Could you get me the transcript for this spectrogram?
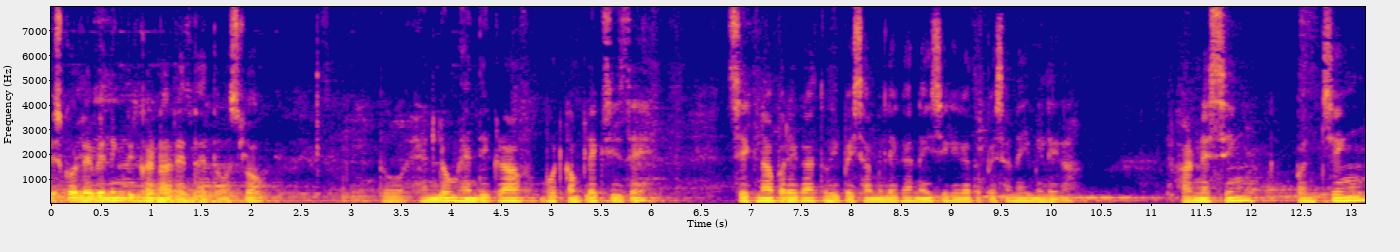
इसको लेवलिंग भी करना रहता है दोस्त लोग। तो हैंडलूम, हैंडीक्राफ्ट बहुत कम्प्लेक्स चीज़ है। सीखना पड़ेगा तो ही पैसा मिलेगा। नहीं सीखेगा तो पैसा नहीं मिलेगा। हार्नेसिंग, पंचिंग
